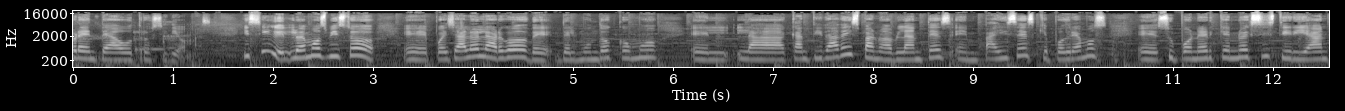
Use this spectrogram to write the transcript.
frente a otros idiomas. Y sí, lo hemos visto eh, pues ya a lo largo del mundo como la cantidad de hispanohablantes en países que podríamos eh, suponer que no existirían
